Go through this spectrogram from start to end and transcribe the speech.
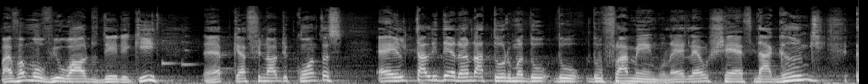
mas vamos ouvir o áudio dele aqui, né? Porque afinal de contas é ele que tá liderando a turma do, do, do Flamengo, né? Ele é o chefe da gangue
